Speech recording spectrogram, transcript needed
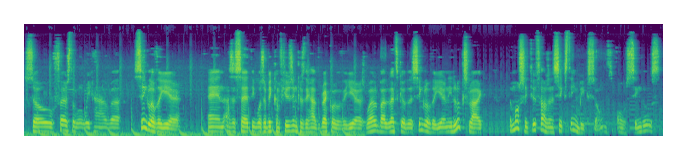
So first of all, we have a single of the year. And as I said, it was a bit confusing because they had record of the year as well. But let's go to the single of the year, and it looks like the mostly 2016 big songs or singles.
